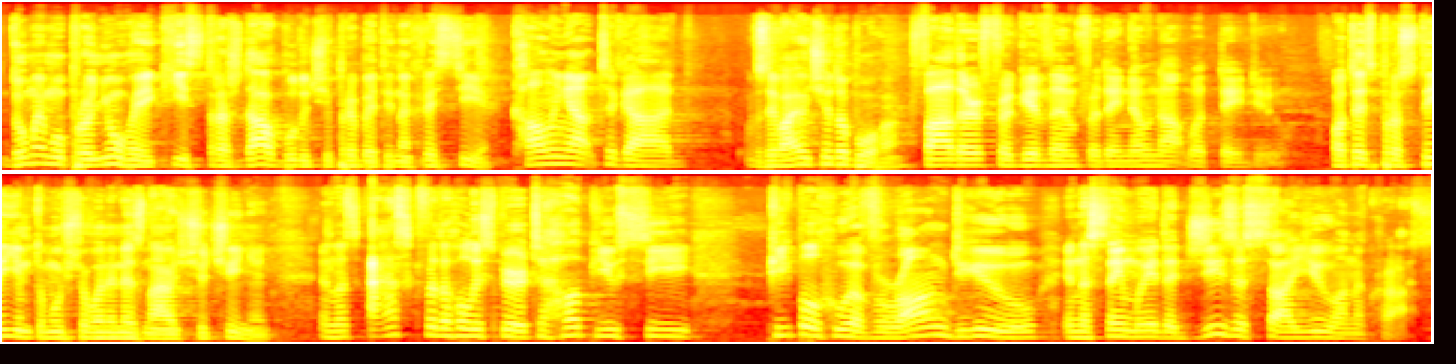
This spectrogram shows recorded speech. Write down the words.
Думаємо про нього, який страждав, будучи прибитий на хресті, calling out to God, взиваючи до Бога. Father, forgive them, for they know not what they do. Отець прости їм, тому що вони не знають, що чинять. And let's ask for the Holy Spirit to help you see people who have wronged you in the same way that Jesus saw you on the cross.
